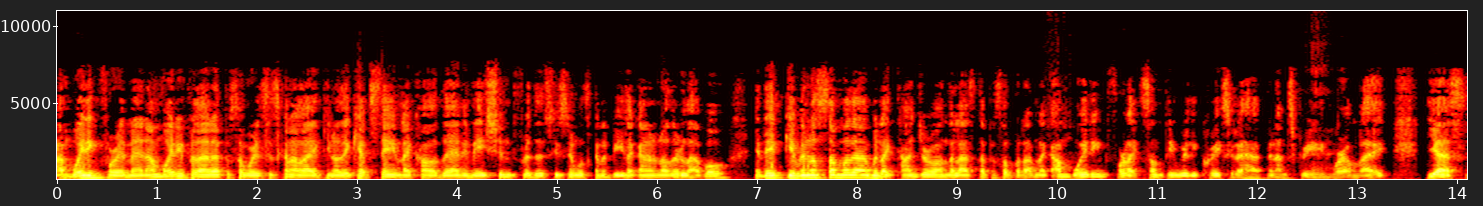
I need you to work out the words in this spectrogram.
I'm waiting for it, man. I'm waiting for that episode where it's just kind of like, you know, they kept saying like how the animation for this season was going to be like on another level, and they've given us some of that with like Tanjiro on the last episode. But I'm like, I'm waiting for like something really crazy to happen on screen where I'm like, yes,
